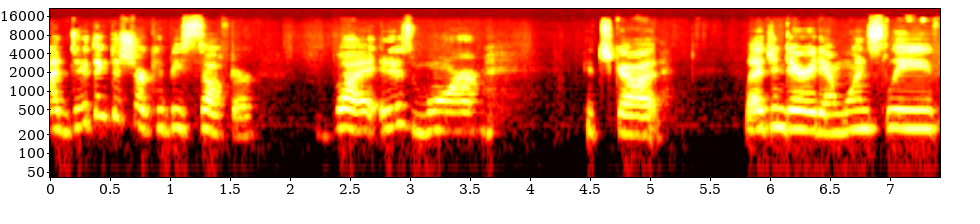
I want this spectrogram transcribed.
I do think the shirt could be softer, but it is warm. It's got Legendary down one sleeve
